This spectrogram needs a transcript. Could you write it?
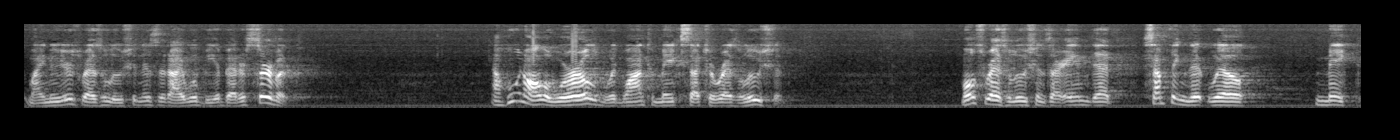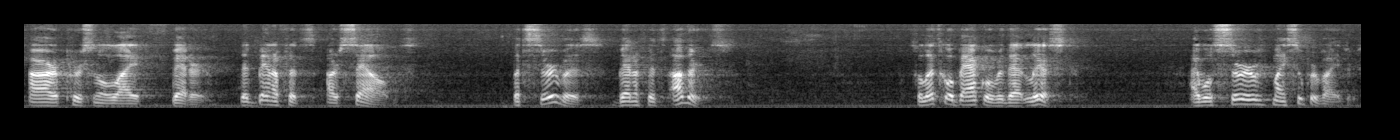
My New Year's resolution is that I will be a better servant. Now, who in all the world would want to make such a resolution? Most resolutions are aimed at something that will make our personal life better, that benefits ourselves. But service benefits others. So let's go back over that list. I will serve my supervisors.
